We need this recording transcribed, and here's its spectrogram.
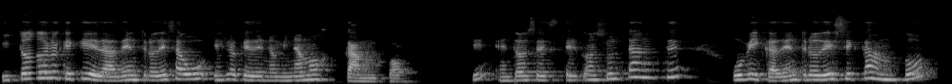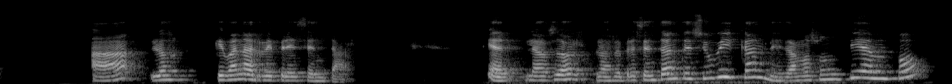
y todo lo que queda dentro de esa U es lo que denominamos campo. Entonces, el consultante ubica dentro de ese campo a los que van a representar. Bien, los, los representantes se ubican, les damos un tiempo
